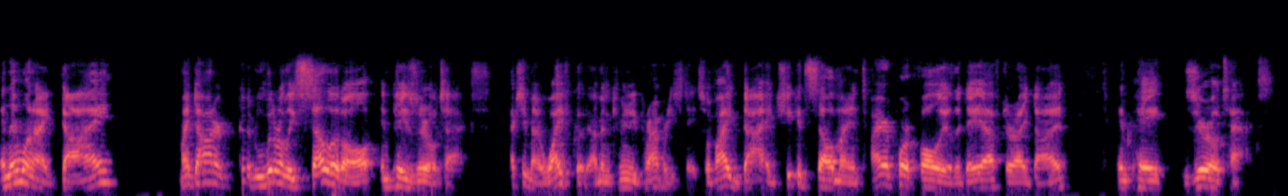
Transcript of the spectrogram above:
And then when I die, my daughter could literally sell it all and pay zero tax actually my wife could. I'm in community property state. So if i died she could sell my entire portfolio the day after i died and pay zero tax.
